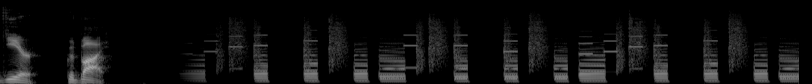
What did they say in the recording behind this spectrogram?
Gear. Goodbye. Thank you.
